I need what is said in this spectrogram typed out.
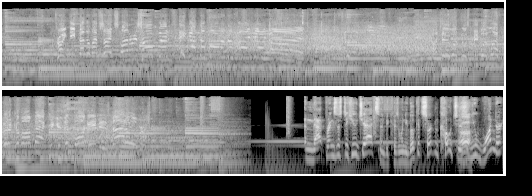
burning. Throwing deep down the left side. Slaughter is open. And that brings us to Hue Jackson because when you look at certain coaches, Ugh. you wonder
